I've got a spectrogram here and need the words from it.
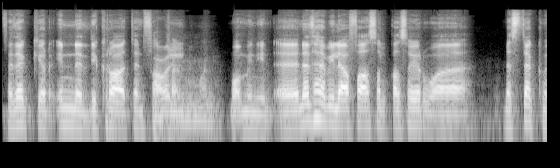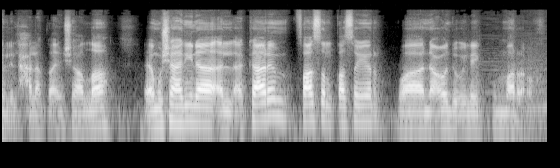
فذكر إن الذكرى تنفع المؤمنين. نذهب إلى فاصل قصير ونستكمل الحلقة إن شاء الله. مشاهدينا الأكارم فاصل قصير ونعود إليكم مرة أخرى.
